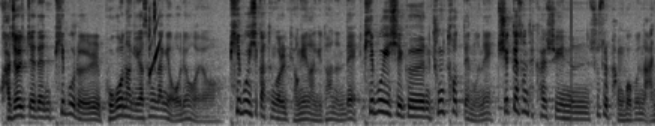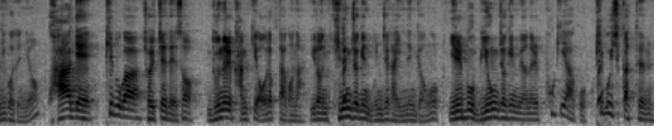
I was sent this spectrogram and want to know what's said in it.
과절제된 피부를 복원하기가 상당히 어려워요. 피부 이식 같은 걸 병행하기도 하는데 피부 이식은 흉터 때문에 쉽게 선택할 수 있는 수술 방법은 아니거든요. 과하게 피부가 절제돼서 눈을 감기 어렵다거나 이런 기능적인 문제가 있는 경우 일부 미용적인 면을 포기하고 피부 이식 같은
